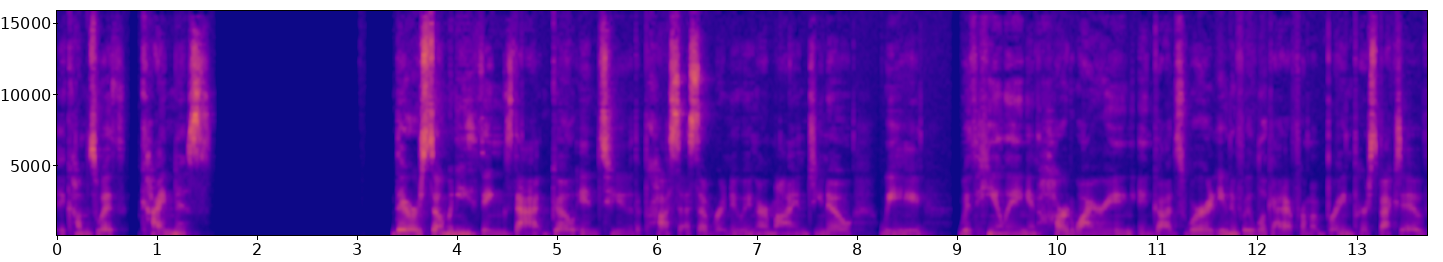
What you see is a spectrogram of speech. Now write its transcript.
it comes with kindness. There are so many things that go into the process of renewing our mind. You know, we mm-hmm with healing and hardwiring in God's word, even if we look at it from a brain perspective,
